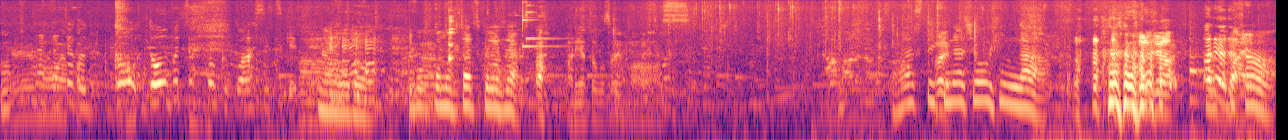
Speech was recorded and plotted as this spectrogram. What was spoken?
なんかちょっとど動物っぽくこう足つけて。なるほど。この2つください。あありがとうございますあ素敵な商品が。あれだ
